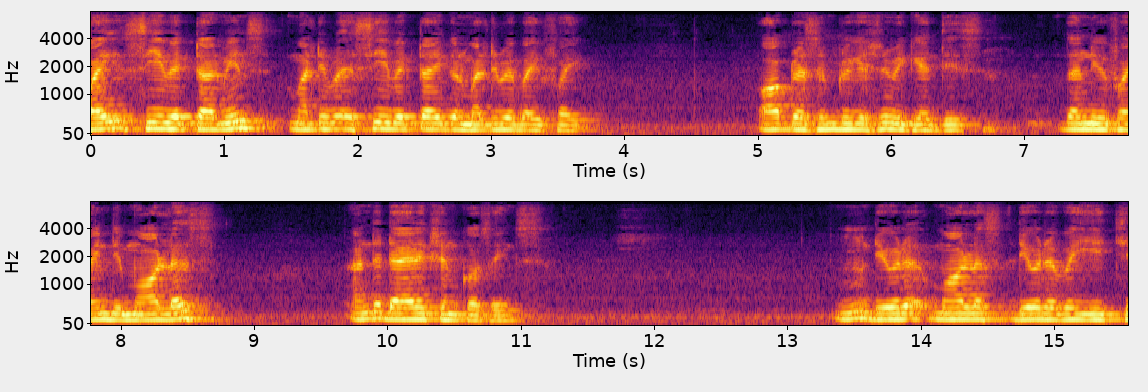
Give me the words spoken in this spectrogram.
5 c vector means multiply c vector you can multiply by 5 after simplification we get this. Then you find the modulus and the direction cosines. Mm, divided modulus divided by each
